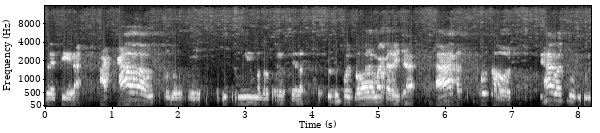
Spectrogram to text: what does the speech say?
retira a cada uno de los mismo lo que mascarilla, tu tu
